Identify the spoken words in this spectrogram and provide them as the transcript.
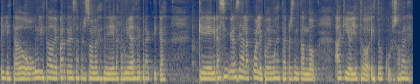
el listado, un listado de parte de esas personas de las comunidades de práctica que gracias, gracias a las cuales podemos estar presentando aquí hoy estos, estos cursos. ¿vale?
